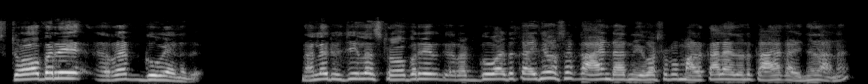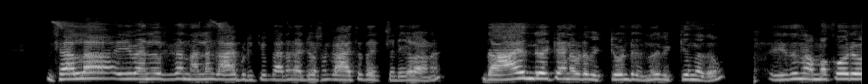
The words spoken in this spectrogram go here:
സ്ട്രോബെറി റെഡ് ഗുവയാണിത് നല്ല രുചിയുള്ള സ്ട്രോബെറി റെഡ് ഗുവ. ഇത് കഴിഞ്ഞ വർഷം കായ ഉണ്ടായിരുന്നു ഈ വർഷം ഇപ്പം മഴക്കാലം ആയതുകൊണ്ട് കായ കഴിഞ്ഞതാണ്. ഇൻഷാല്ല ഈ വേനൽക്കൊക്കെ നല്ല കായ പിടിക്കും. കാരണം കഴിഞ്ഞ വർഷം കായച്ച ചെടികളാണ്. ഇത് ആയിരം രൂപയ്ക്കാണ് ഇവിടെ വിറ്റുകൊണ്ടിരുന്നത് വിൽക്കുന്നതും. ഇത് നമുക്കൊരു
